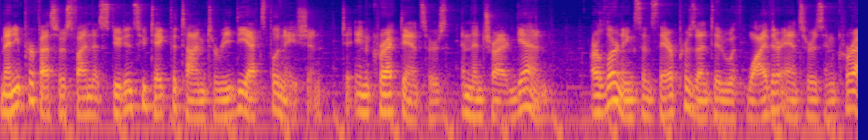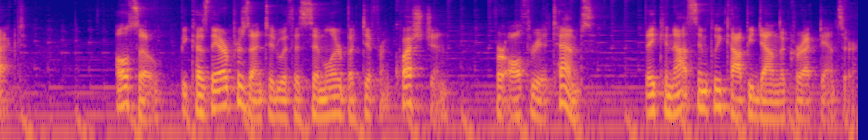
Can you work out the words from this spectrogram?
Many professors find that students who take the time to read the explanation to incorrect answers and then try again are learning since they are presented with why their answer is incorrect. Also, because they are presented with a similar but different question for all three attempts, they cannot simply copy down the correct answer.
